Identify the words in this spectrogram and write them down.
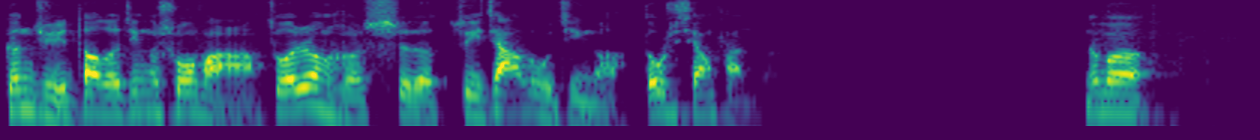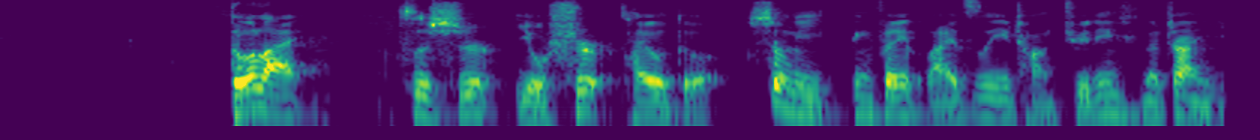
根据《道德经》的说法，做任何事的最佳路径啊，都是相反的。那么，得来自失，有失才有得。胜利并非来自一场决定性的战役，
